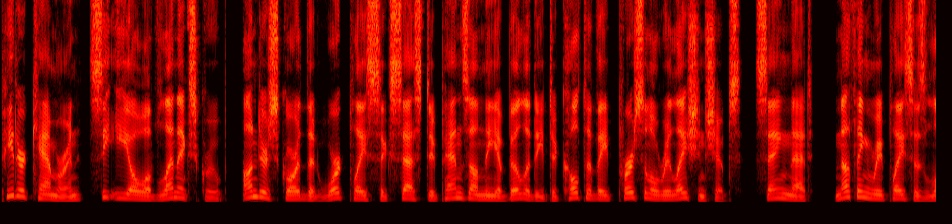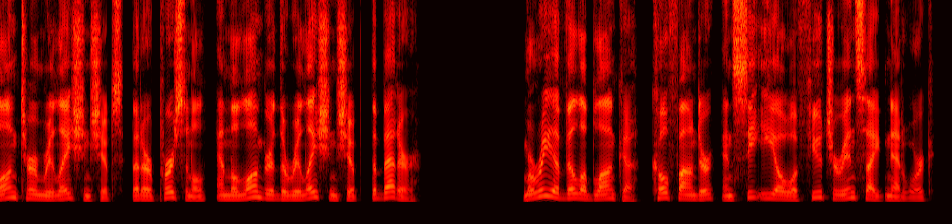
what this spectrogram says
Peter Cameron, CEO of Lennox Group, underscored that workplace success depends on the ability to cultivate personal relationships, saying that nothing replaces long term relationships that are personal, and the longer the relationship, the better. Maria Villablanca, co founder and CEO of Future Insight Network,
